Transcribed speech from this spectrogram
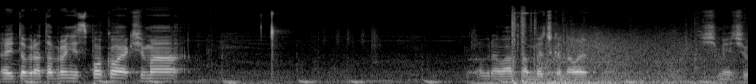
Ej, dobra, ta broń jest spoko, jak się ma... Dobra, łap tam beczkę na łeb. Śmieciu.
